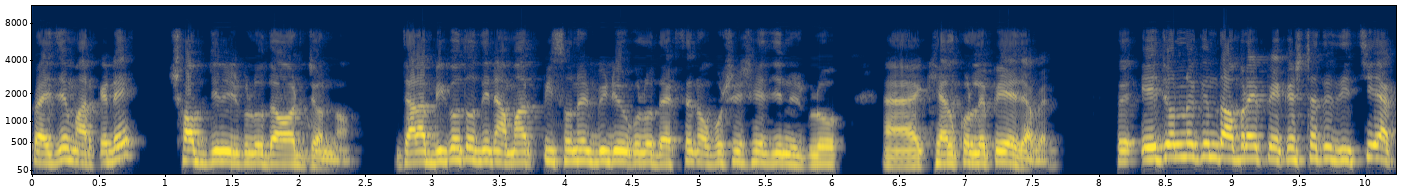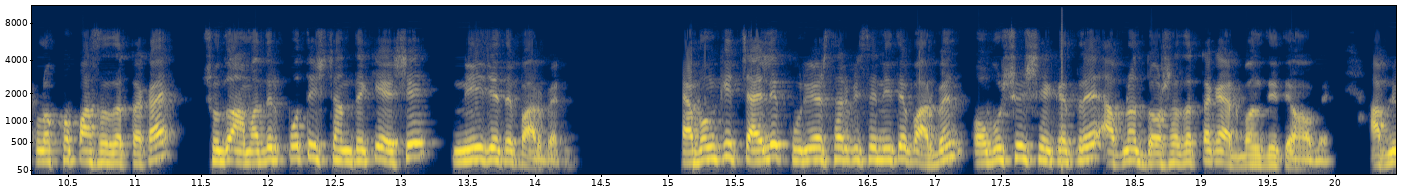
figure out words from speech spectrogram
প্রাইসে মার্কেটে সব জিনিসগুলো দেওয়ার জন্য। যারা বিগত দিন আমার পিছনের ভিডিওগুলো দেখছেন, অবশ্যই সেই জিনিসগুলো খেয়াল করলে পেয়ে যাবেন। তো এই জন্য কিন্তু আমরা এই প্যাকেজটাতে দিচ্ছি এক লক্ষ পাঁচ হাজার টাকায়। শুধু আমাদের প্রতিষ্ঠান থেকে এসে নিয়ে যেতে পারবেন। এবং কি চাইলে কুরিয়ার সার্ভিসে নিতে পারবেন, অবশ্যই সেক্ষেত্রে আপনার দশ হাজার টাকা অ্যাডভান্স দিতে হবে। আপনি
